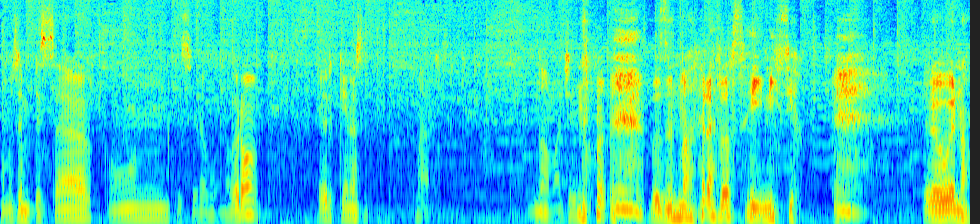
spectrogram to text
Vamos a empezar con. ¿Qué será bueno? A ver, vamos a ver quién hace. No manches, no. Nos desmadra 12 de inicio. Pero bueno,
